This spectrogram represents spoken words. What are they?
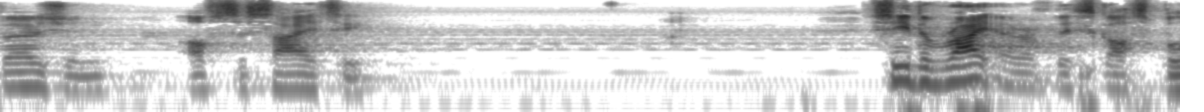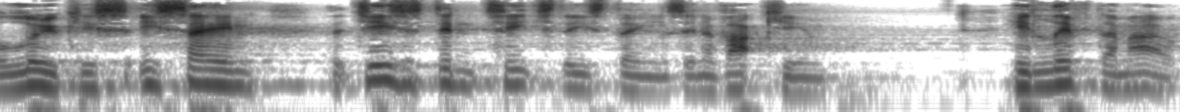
version of society. See, the writer of this gospel, Luke, he's, he's saying that Jesus didn't teach these things in a vacuum. He lived them out.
